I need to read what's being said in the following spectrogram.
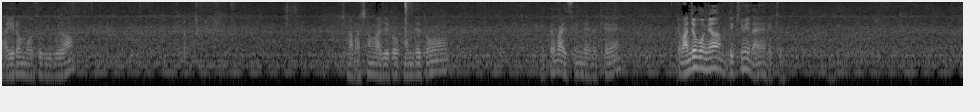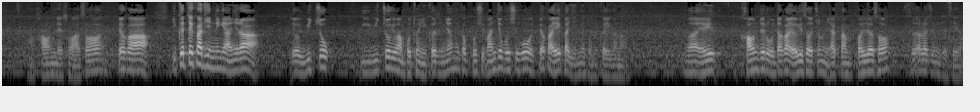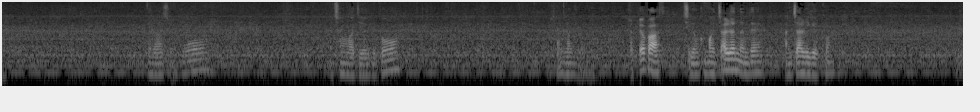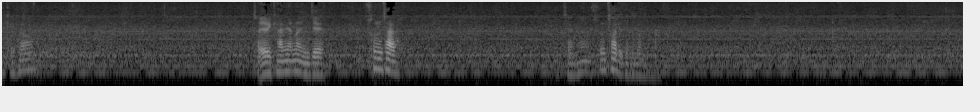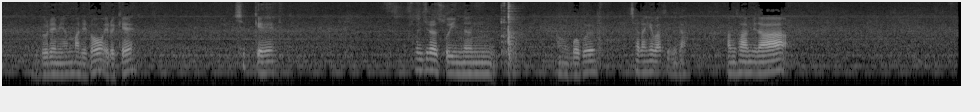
자, 이런 모습이고요. 자, 마찬가지로 반대도 뼈가 있습니다. 이렇게 만져보면 느낌이 나요. 이렇게 자, 가운데서 와서 뼈가 이 끝에까지 있는 게 아니라 여기 위쪽 이 위쪽에만 보통 있거든요. 그러니까 보시 만져보시고 뼈가 여기까지 있네 보니까 이거는 그러니까 여기 가운데로 오다가 여기서 좀 약간 벌려서 잘라주면 되세요. 그래가지고 마찬가지 여기도 잘라줘요. 자, 뼈가 지금 금방 잘렸는데 안 잘리게끔 이렇게 해서 자 이렇게 하면은 이제 순살 하면 순살이 되는 겁니다. 노래미 한 마리로 이렇게 쉽게 손질할 수 있는 방법을 촬영해 봤습니다. 감사합니다.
